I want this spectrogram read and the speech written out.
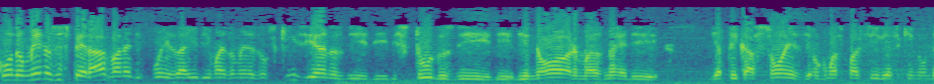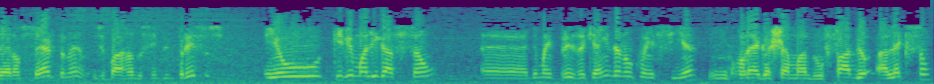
Quando menos esperava, né, depois aí de mais ou menos uns 15 anos de, de, de estudos, de, de, normas, né, de de aplicações, de algumas parcerias que não deram certo, né, esbarrando sempre em preços. Eu tive uma ligação é, de uma empresa que ainda não conhecia, um colega chamado Fábio Alexson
